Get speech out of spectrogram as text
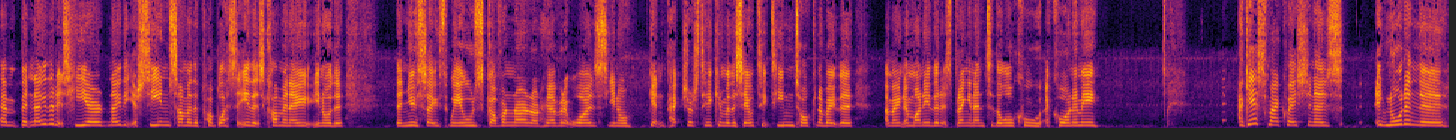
Um, but now that it's here, now that you're seeing some of the publicity that's coming out, you know the the New South Wales governor or whoever it was, you know, getting pictures taken with the Celtic team, talking about the amount of money that it's bringing into the local economy. I guess my question is, ignoring the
